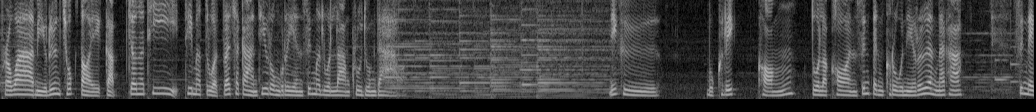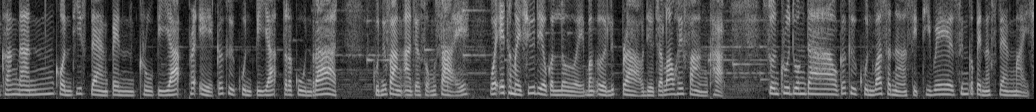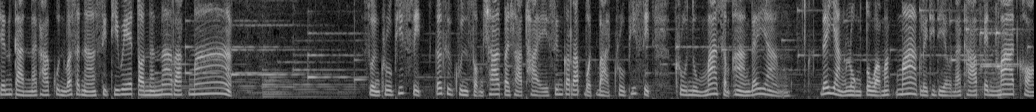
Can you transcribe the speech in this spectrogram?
เพราะว่ามีเรื่องชกต่อยกับเจ้าหน้าที่ที่มาตรวจราชการที่โรงเรียนซึ่งมาลวนลามครูดวงดาว นี่คือบุคลิกของตัวละครซึ่งเป็นครูในเรื่องนะคะ ซึ่งในครั้งนั้นคนที่แสดงเป็นครูปิยะพระเอกก็คือคุณปิยะตระกูลราช คุณผู้ฟังอาจจะสงสัยว่าเอ๊ะทำไมชื่อเดียวกันเลย บังเอิญหรือเปล่า เดี๋ยวจะเล่าให้ฟังค่ะ ส่วนครูดวงดาวก็คือคุณวาสนาสิทธิเวชซึ่งก็เป็นนักแสดงใหม่เช่นกันนะคะ คุณวาสนาสิทธิเวชตอนนั้นน่ารักมาก ส่วนครูพิสิทธิ์ก็คือคุณสมชาติประชาไทย ซึ่งก็รับบทบาทครูพิสิทธิ์ครูหนุ่มมาสสำอางได้อย่าง ได้อย่างลงตัวมาก ๆ เลยทีเดียวนะคะ เป็นมาดของ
